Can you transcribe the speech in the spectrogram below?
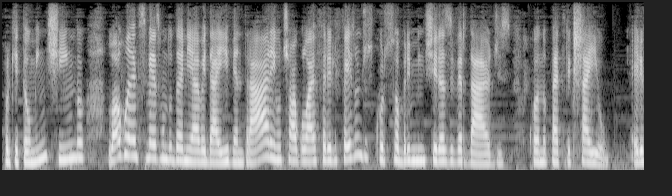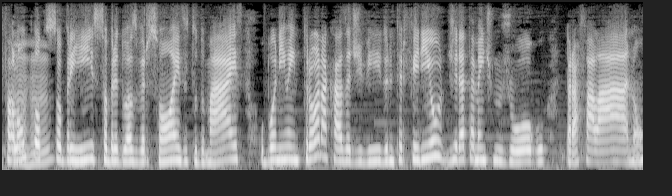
porque estão mentindo. Logo antes mesmo do Daniel e da Ivy entrarem, o Thiago Leifert ele fez um discurso sobre mentiras e verdades quando o Patrick saiu. Ele falou Uhum. um pouco sobre isso, sobre duas versões e tudo mais. O Boninho entrou na casa de vidro, interferiu diretamente no jogo pra falar, não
